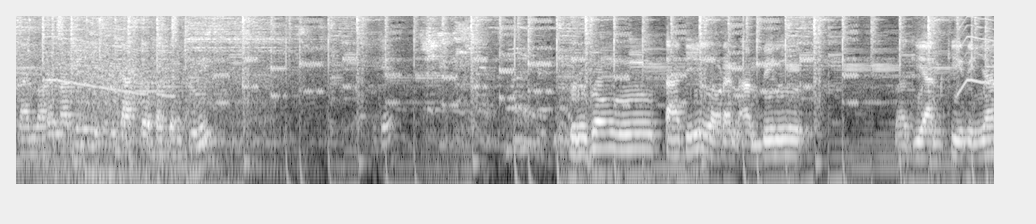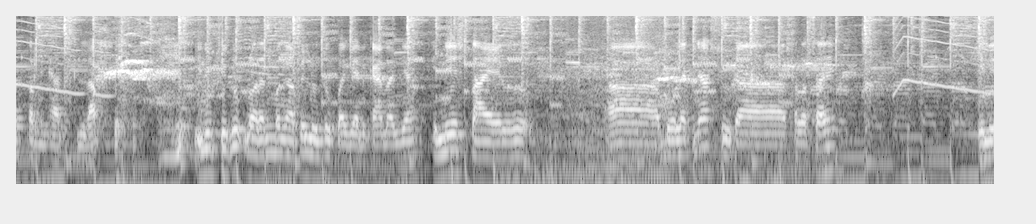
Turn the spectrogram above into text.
dan Loren nanti pindah ke bagian kiri berhubung tadi Loren ambil bagian kirinya terlihat gelap. Ini cukup Loren mengambil untuk bagian kanannya. Ini style uh, muletnya sudah selesai. Ini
